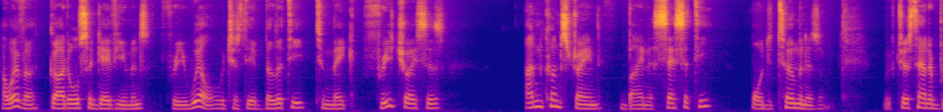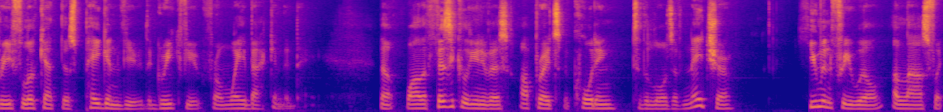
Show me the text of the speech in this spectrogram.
However, God also gave humans free will, which is the ability to make free choices unconstrained by necessity or determinism. We've just had a brief look at this pagan view, the Greek view from way back in the day. Now, while the physical universe operates according to the laws of nature, human free will allows for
